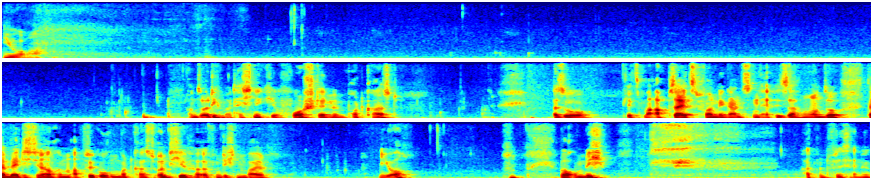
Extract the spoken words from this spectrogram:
Ja. Und sollte ich mal Technik hier vorstellen im Podcast, also jetzt mal abseits von den ganzen Apple-Sachen und so, dann werde ich den auch im Apfelkuchen-Podcast und hier veröffentlichen, weil, ja, warum nicht? Hat man vielleicht eine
